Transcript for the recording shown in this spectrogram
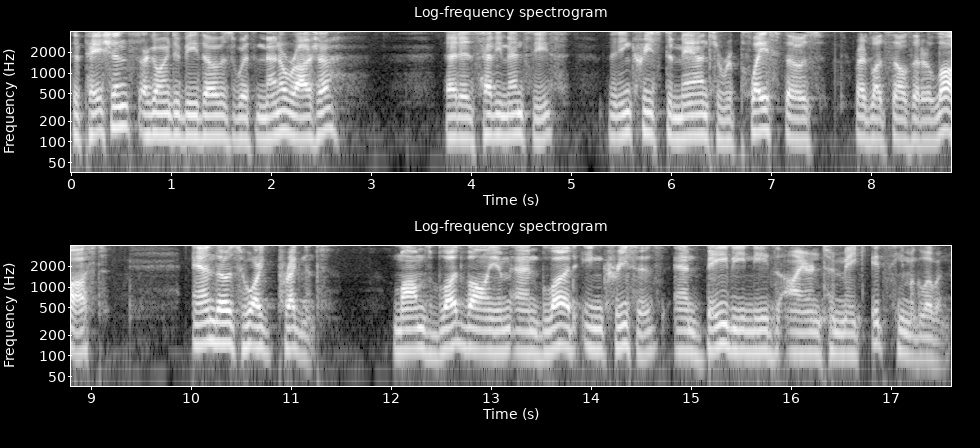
The patients are going to be those with menorrhagia, that is heavy menses, an increased demand to replace those red blood cells that are lost, and those who are pregnant. Mom's blood volume and blood increases, and baby needs iron to make its hemoglobin.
